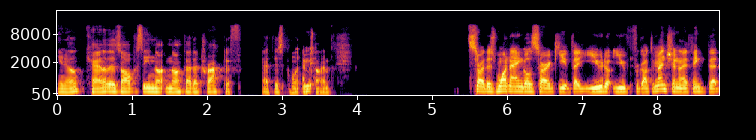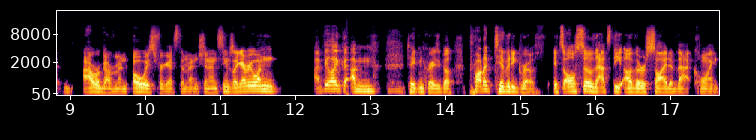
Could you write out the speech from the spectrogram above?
you know, Canada is obviously not not that attractive at this point I in mean- time. sorry, there's one angle, sorry, Keith, that you you forgot to mention. And I think that our government always forgets to mention. And it seems like everyone, I feel like I'm taking crazy pills. Productivity growth. It's also that's the other side of that coin,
